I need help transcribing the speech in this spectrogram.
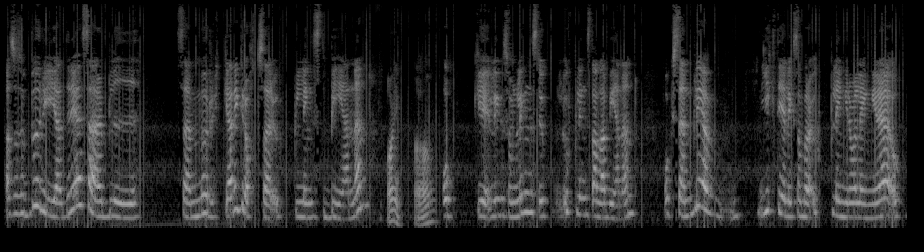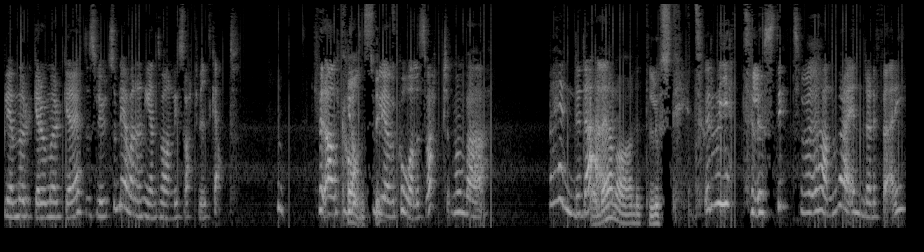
Alltså så började det så här bli så här mörkare grått så här upp längs benen. Oj, ja. Och liksom längst upp, upp längs alla benen. Och sen blev, gick det liksom bara upp längre och längre och blev mörkare och mörkare. Till slut så blev han en helt vanlig svartvit katt. För allt grått blev kolsvart. Man bara, vad hände där? Ja, det var lite lustigt. Ja, Det var jättelustigt. Men han bara ändrade färg.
